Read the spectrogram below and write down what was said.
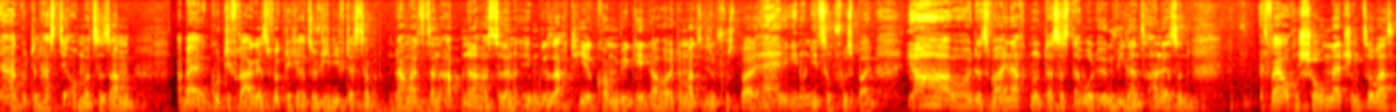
ja gut, dann hast du die auch mal zusammen. Aber gut, die Frage ist wirklich, also wie lief das da, damals dann ab? Ne? Hast du dann eben gesagt, hier komm, wir gehen da heute mal zu diesem Fußball? Hä, wir gehen noch nie zum Fußball. Ja, aber heute ist Weihnachten und das ist da wohl irgendwie ganz anders. Und es war ja auch ein Showmatch und sowas.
